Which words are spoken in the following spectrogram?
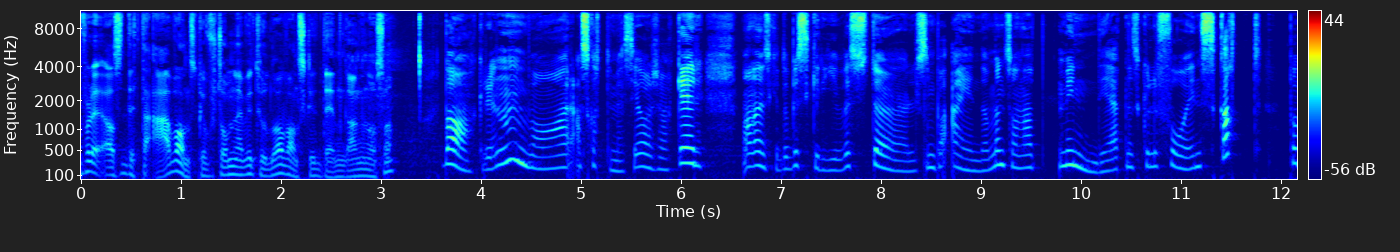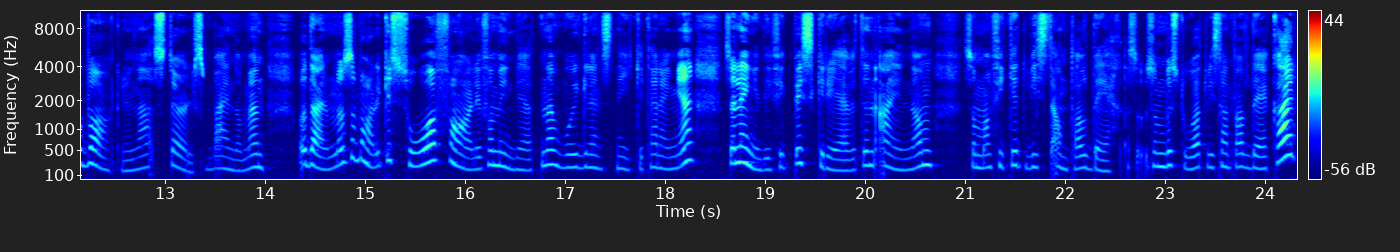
For det, altså, dette er vanskelig å forstå, men jeg vil tro det var vanskelig den gangen også. Bakgrunnen var av skattemessige årsaker. Man ønsket å beskrive størrelsen på eiendommen, sånn at myndighetene skulle få inn skatt på bakgrunn av størrelsen på eiendommen. Og Dermed så var det ikke så farlig for myndighetene hvor grensene gikk i terrenget, så lenge de fikk beskrevet en eiendom som, man fikk et visst antall som besto av et visst antall dekar,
